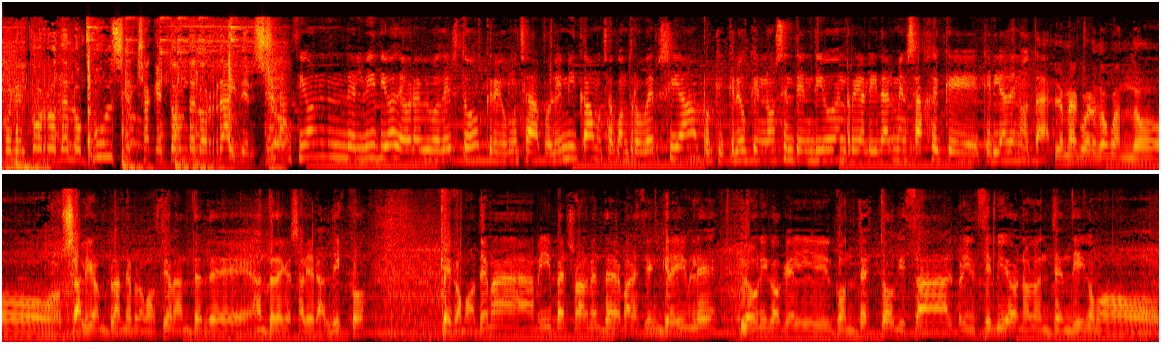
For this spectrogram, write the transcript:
con el gorro de los Bulls y el chaquetón de los Riders. La canción del vídeo de Ahora vivo de esto creó mucha polémica, mucha controversia, porque creo que no se entendió en realidad el mensaje que quería denotar. Yo me acuerdo cuando salió en plan de promoción antes de, antes de que saliera el disco, que como tema a mí personalmente me pareció increíble, lo único que el contexto quizá al principio no lo entendí como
